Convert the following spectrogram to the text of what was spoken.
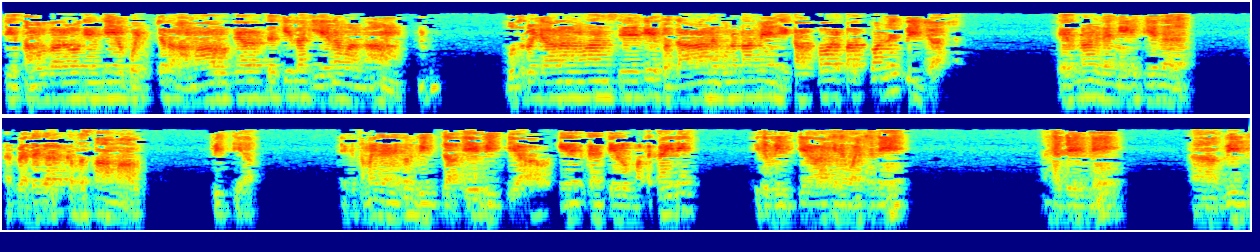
ඉතින් සමබරව ගෙනියන කොච්චර අමාරුකයක්ද කියලා කියනවා නම් බුදුරජාණන් වහන්සේගේ ප්‍රධාන ගුණ නමෙන් එකක් බවටපත් වන්නේ විද්‍යාව. ඒ වුණානේ දැන් මේකේ තියෙන වැදගත්කම සාමාව විද්‍යාව. ඒක තමයි දැන් ඒක විද්‍යාව. ඒ විද්‍යාව කියන එක දැන් තේරුම් මතකයිනේ. ඒක විද්‍යාව කියන වචනේ හැදෙන්නේ විද්ද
